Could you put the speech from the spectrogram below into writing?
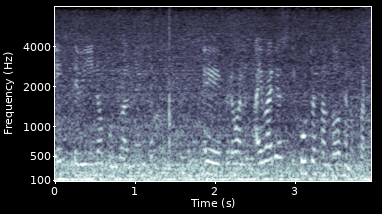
este vino puntualmente. Eh, pero bueno, hay varios y justo están todos en oferta.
